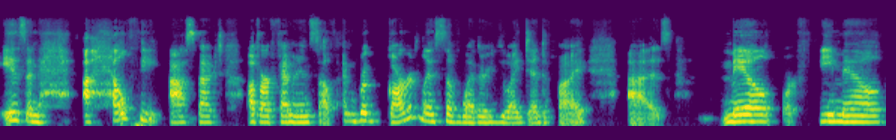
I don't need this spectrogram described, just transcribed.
is an, a healthy aspect of our feminine self. And regardless of whether you identify as male or female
